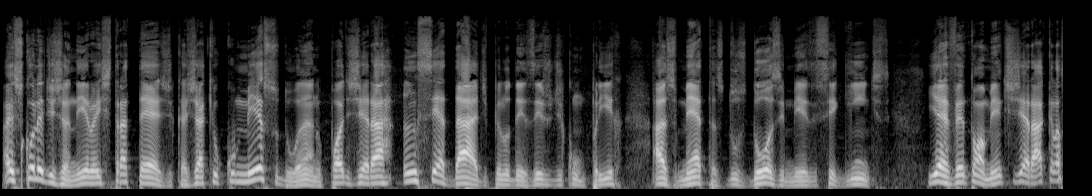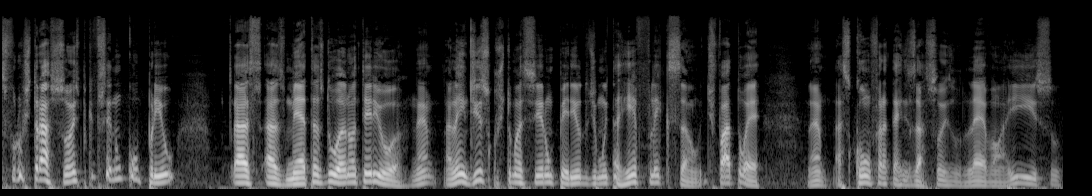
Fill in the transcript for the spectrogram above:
A escolha de janeiro é estratégica, já que o começo do ano pode gerar ansiedade pelo desejo de cumprir as metas dos 12 meses seguintes e, eventualmente, gerar aquelas frustrações porque você não cumpriu as, as metas do ano anterior. Né? Além disso, costuma ser um período de muita reflexão. De fato, é. Né? As confraternizações nos levam a isso,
